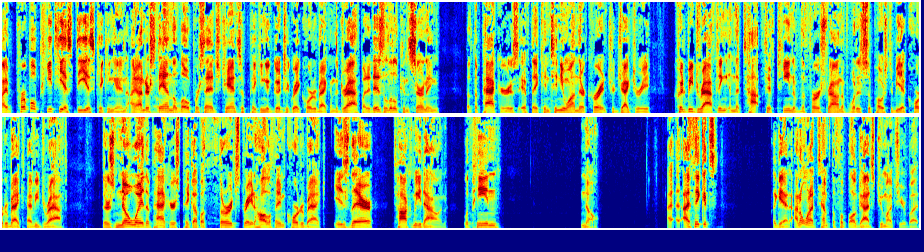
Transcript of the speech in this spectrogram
my purple PTSD is kicking in. I understand the low percentage chance of picking a good to great quarterback in the draft, but it is a little concerning that the Packers, if they continue on their current trajectory, could be drafting in the top 15 of the first round of what is supposed to be a quarterback heavy draft. There's no way the Packers pick up a third straight Hall of Fame quarterback. Is there? Talk me down. Lapine, no. I, I think it's again, I don't want to tempt the football gods too much here, but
